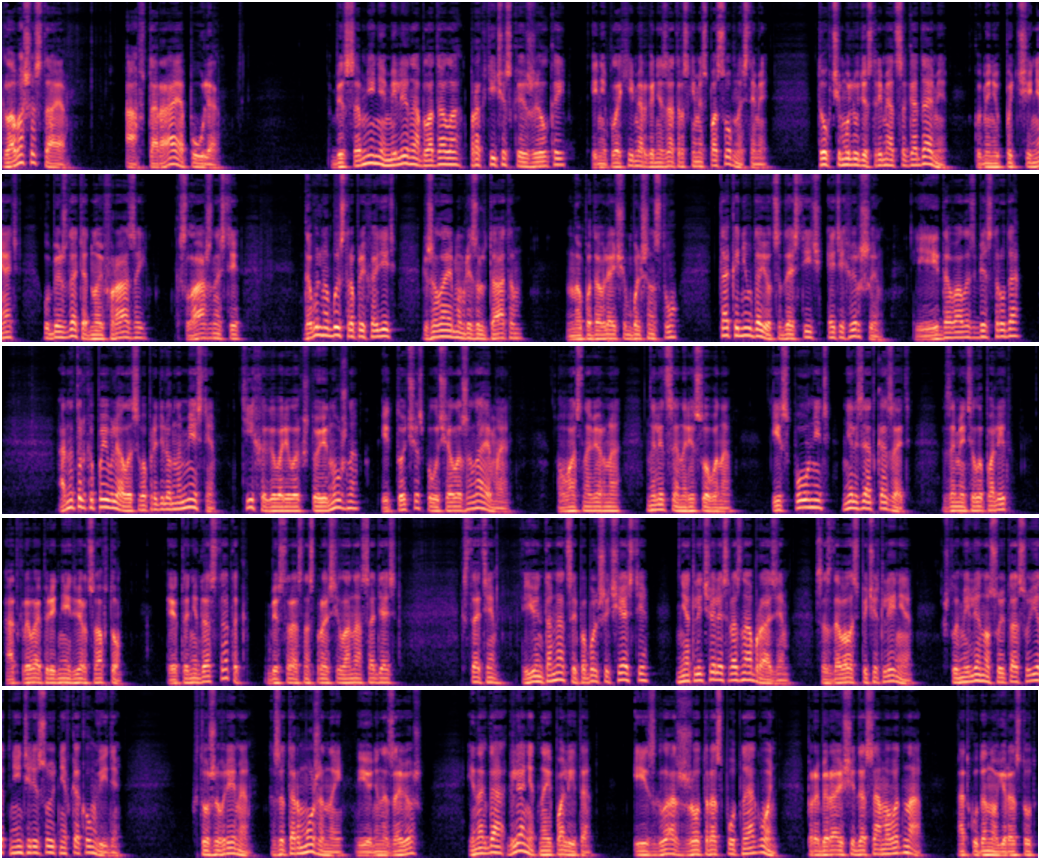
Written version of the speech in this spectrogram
Глава шестая. А вторая пуля. Без сомнения, Милена обладала практической жилкой и неплохими организаторскими способностями. То, к чему люди стремятся годами, к умению подчинять, убеждать одной фразой, к слаженности, довольно быстро приходить к желаемым результатам, но подавляющему большинству так и не удается достичь этих вершин, ей давалось без труда. Она только появлялась в определенном месте, тихо говорила, что ей нужно, и тотчас получала желаемое. «У вас, наверное, на лице нарисовано. Исполнить нельзя отказать», — заметила Полит, открывая перед ней дверцу авто. «Это недостаток?» — бесстрастно спросила она, садясь. Кстати, ее интонации по большей части не отличались разнообразием, создавалось впечатление, что Милену суета-сует не интересует ни в каком виде. В то же время заторможенной ее не назовешь. Иногда глянет на Ипполита, и из глаз жжет распутный огонь, пробирающий до самого дна, откуда ноги растут.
